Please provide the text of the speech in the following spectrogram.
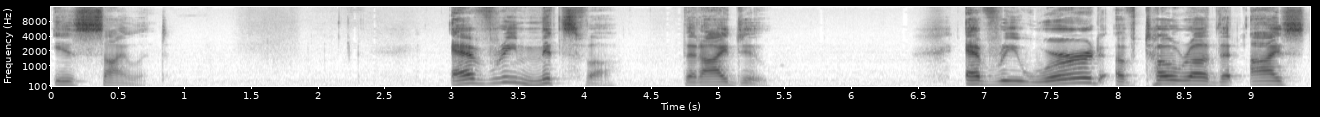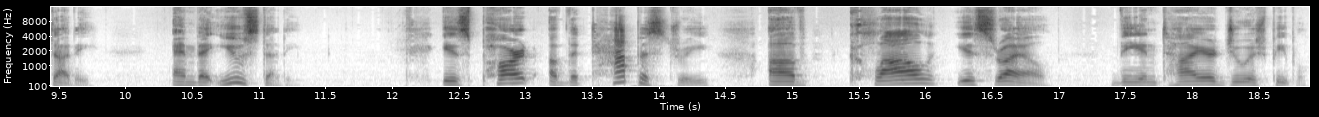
is silent. Every mitzvah that I do, every word of Torah that I study and that you study, is part of the tapestry of Klal Yisrael, the entire Jewish people.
